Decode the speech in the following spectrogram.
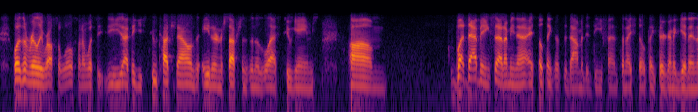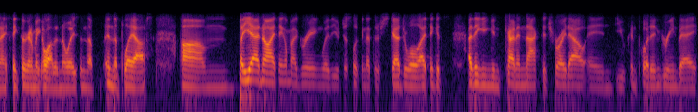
wasn't really Russell Wilson. It was he, I think he's two touchdowns, eight interceptions in his last two games. Um, but that being said, I mean, I still think that's a dominant defense, and I still think they're going to get in. I think they're going to make a lot of noise in the in the playoffs. Um, but yeah, no, I think I'm agreeing with you. Just looking at their schedule, I think it's I think you can kind of knock Detroit out, and you can put in Green Bay.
